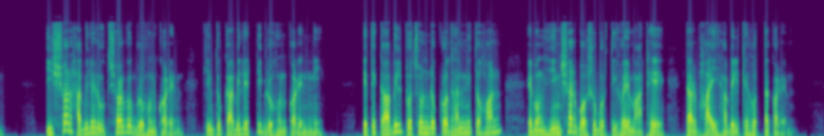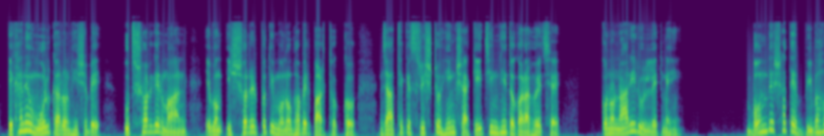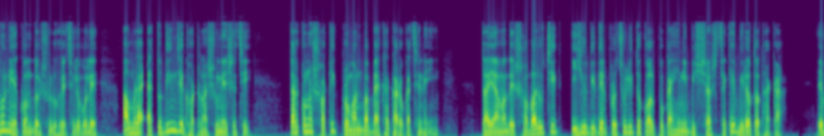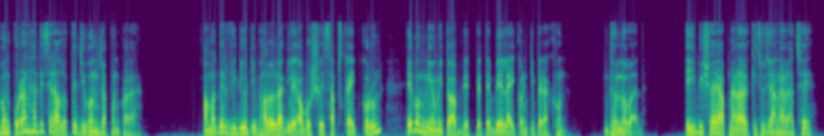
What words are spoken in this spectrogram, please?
ঈশ্বর হাবিলের উৎসর্গ গ্রহণ করেন, কিন্তু কাবিলেরটি গ্রহণ করেননি। এতে কাবিল প্রচণ্ড ক্রধান্বিত হন এবং হিংসার বশবর্তী হয়ে মাঠে তার ভাই হাবিলকে হত্যা করেন। এখানেও মূল কারণ হিসেবে উৎসর্গের মান এবং ঈশ্বরের প্রতি মনোভাবের পার্থক্য, যা থেকে সৃষ্ট হিংসাকেই চিহ্নিত করা হয়েছে। কোনো নারীর উল্লেখ নেই। বোনদের সাথে বিবাহ নিয়ে কোন্দল শুরু হয়েছিল বলে আমরা এতদিন যে ঘটনা শুনে এসেছি, তার কোনো সঠিক প্রমাণ বা ব্যাখ্যা কারও কাছে নেই। তাই আমাদের সবার উচিত ইহুদিদের প্রচলিত কল্পকাহিনী বিশ্বাস থেকে বিরত থাকা এবং কোরআন হাদিসের আলোকে জীবনযাপন করা। আমাদের ভিডিওটি ভালো লাগলে অবশ্যই সাবস্ক্রাইব করুন এবং নিয়মিত আপডেট পেতে বেল আইকন টিপে রাখুন। ধন্যবাদ। এই বিষয়ে আপনার আর কিছু জানার আছে?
